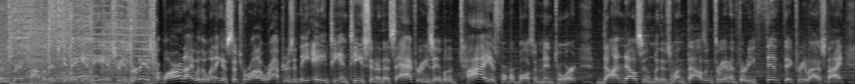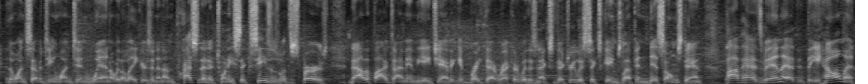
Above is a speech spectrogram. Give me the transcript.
Coach Gregg Popovich can make NBA history as early as tomorrow night with a win against the Toronto Raptors in the AT&T Center. That's after he's able to tie his former Boston mentor, Don Nelson, with his 1,335th victory last night in the 117-110 win over the Lakers in an unprecedented 26 seasons with the Spurs. Now the five-time NBA champion can break that record with his next victory with six games left in this homestand. Pop has been at the helm and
